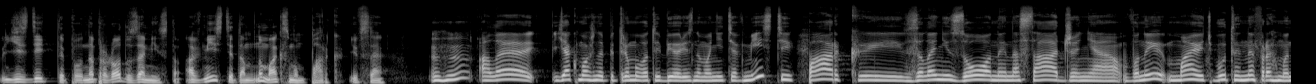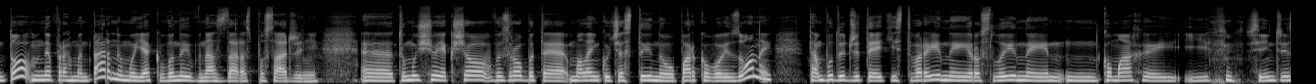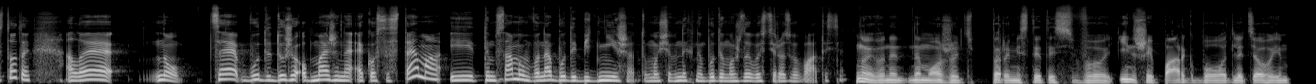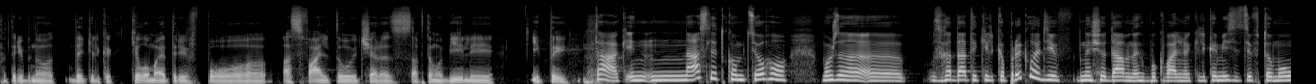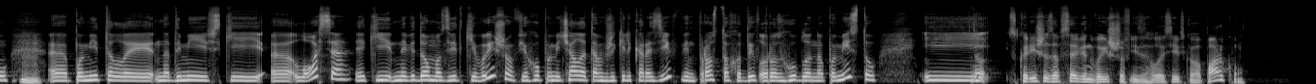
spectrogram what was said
їздіть, типу, на природу за місто. А в місті там ну максимум парк і все. Угу, Але як можна підтримувати біорізноманіття в місті? Парки, зелені зони, насадження вони мають бути не фрагменто, не фрагментарними, як вони в нас зараз посаджені. Е, Тому що якщо ви зробите маленьку частину паркової зони, там будуть жити якісь тварини, рослини, комахи і всі інші істоти. Але ну це буде дуже обмежена екосистема, і тим самим вона буде бідніша, тому що в них не буде можливості розвиватися. Ну і вони не можуть переміститись в інший парк, бо для цього їм потрібно декілька кілометрів по асфальту через автомобілі іти. Так, і наслідком цього можна. Згадати кілька прикладів нещодавних, буквально кілька місяців тому mm-hmm. помітили на Деміївській е, лося, який невідомо звідки вийшов. Його помічали там вже кілька разів. Він просто ходив розгублено по місту. І... Ну, Скоріше за все, він вийшов із Голосівського парку.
